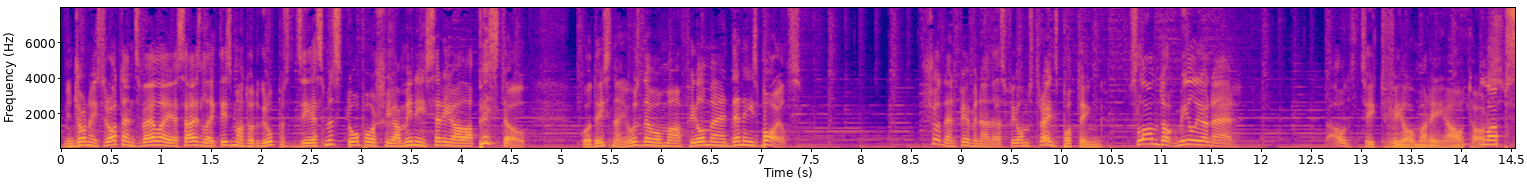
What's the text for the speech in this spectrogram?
Džonijs Rotens vēlējies aizliegt izmantot grupas dziesmas topošajā miniseriālā Pistol, ko Disneja uzdevumā filmē Denijs Boils. Šodien pieminētās filmas Trainspotting, Slumdog Millionaire, daudz citu filmu arī autors. labs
